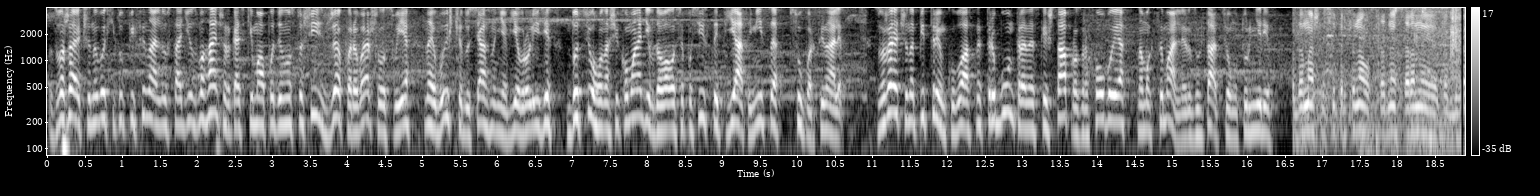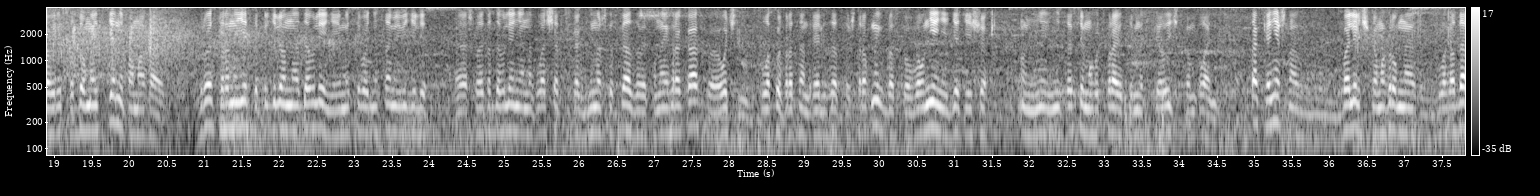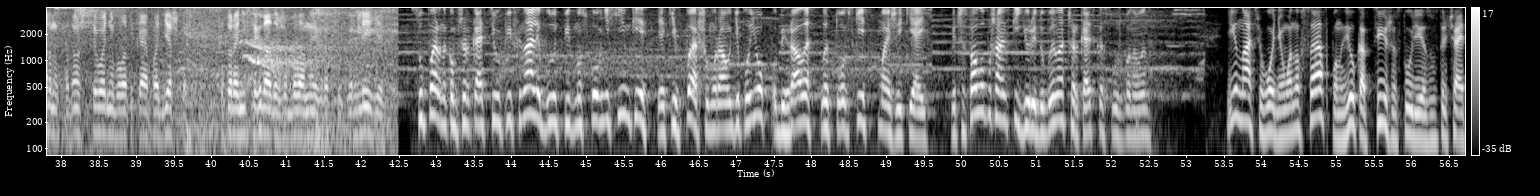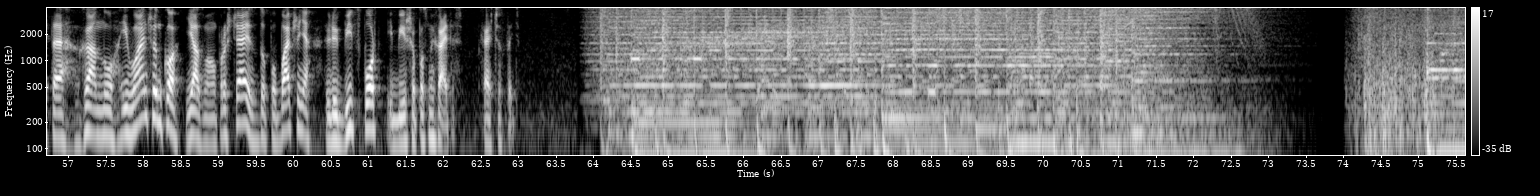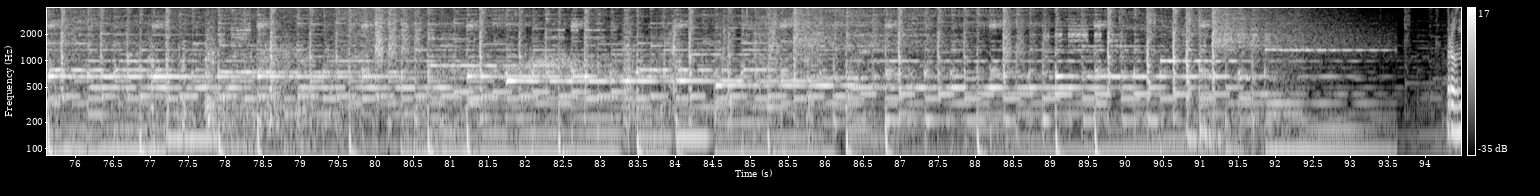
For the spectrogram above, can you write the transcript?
Зважаючи на вихід у півфінальну стадію змагань, черкаські мавпи 96 вже перевершили своє найвище досягнення в Євролізі. До цього нашій команді вдавалося посісти п'яте місце в суперфіналі. Зважаючи на підтримку власних трибун, тренерський штаб розраховує на максимальний результат в цьому турнірі. Домашний суперфинал, с одной стороны, как бы говорится, дома и стены помогают. С другой стороны, есть определенное давление. И мы сегодня сами видели, э, что это давление на площадке как бы немножко сказывается на игроках. Э, Очень плохой процент реализации штрафных бросков, волнение. Дети еще ну, не, не совсем могут справиться именно в психологическом плане. Так, конечно, болельщикам огромная благодарность, потому что сегодня была такая поддержка, которая не всегда даже была на играх Суперлиги. Суперником черкасців у півфіналі будуть підмосковні хімки, які в першому раунді плей-офф обіграли литовський майже кіай. В'ячеслав Лопушанський, Юрій Дубина, Черкаська служба новин. І на сьогодні у мене все. З понеділка в цій же студії зустрічайте Ганну Іванченко. Я з вами прощаюсь. До побачення. Любіть спорт і більше посміхайтесь. Хай щастить.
